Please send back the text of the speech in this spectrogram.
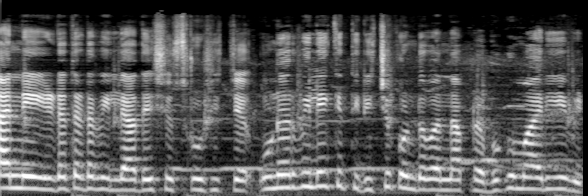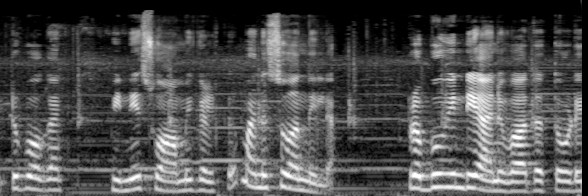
തന്നെ ഇടതടവില്ലാതെ ശുശ്രൂഷിച്ച് ഉണർവിലേക്ക് തിരിച്ചു കൊണ്ടുവന്ന പ്രഭുകുമാരിയെ വിട്ടുപോകാൻ പിന്നെ സ്വാമികൾക്ക് മനസ്സു വന്നില്ല. പ്രഭുവിന്റെ അനുവാദത്തോടെ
